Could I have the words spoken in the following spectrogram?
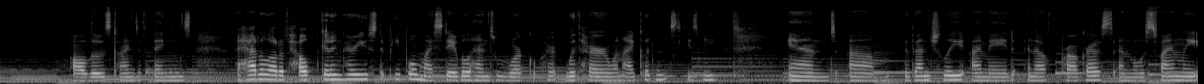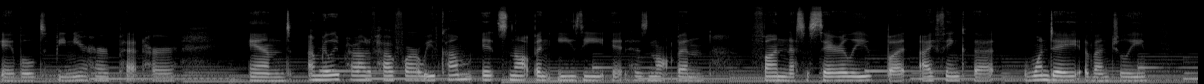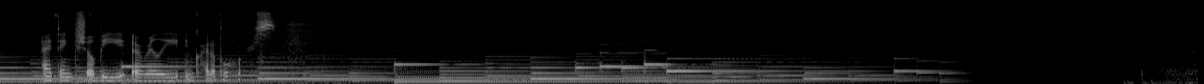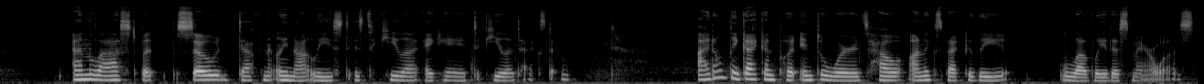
all those kinds of things. I had a lot of help getting her used to people. My stable hands would work with her when I couldn't, excuse me. And um, eventually, I made enough progress and was finally able to be near her, pet her, and I'm really proud of how far we've come. It's not been easy, it has not been fun necessarily, but I think that one day, eventually, I think she'll be a really incredible horse. And last, but so definitely not least, is tequila, aka tequila texting. I don't think I can put into words how unexpectedly lovely this mare was.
